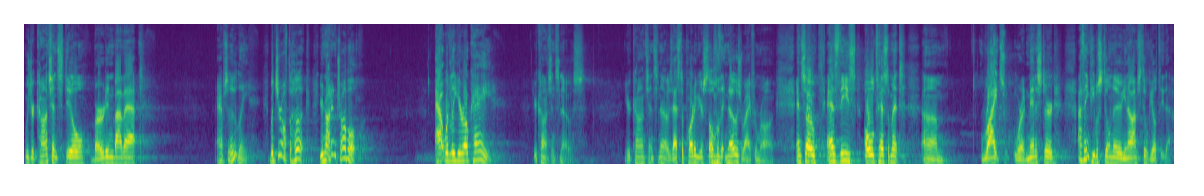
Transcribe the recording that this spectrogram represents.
Was your conscience still burdened by that? Absolutely. But you're off the hook. You're not in trouble. Outwardly, you're okay. Your conscience knows. Your conscience knows. That's the part of your soul that knows right from wrong. And so, as these Old Testament um, rites were administered, I think people still knew, you know, I'm still guilty though.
